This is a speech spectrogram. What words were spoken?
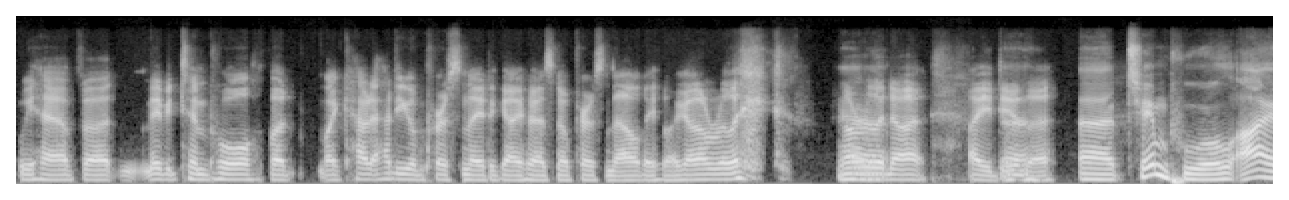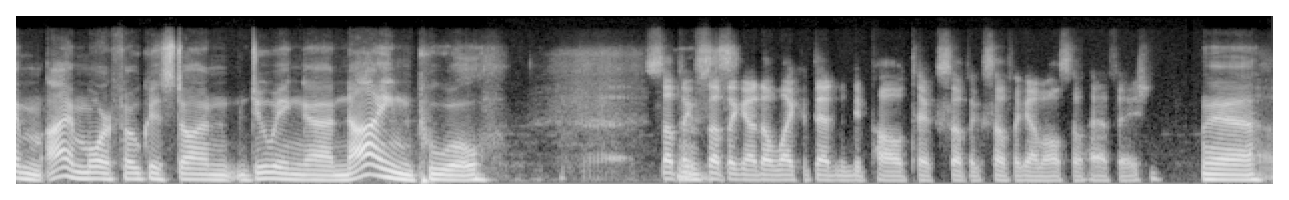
we have? Uh, maybe Tim Pool, but like how, how do you impersonate a guy who has no personality? Like I don't really I don't really know how, how you do Yeah. that. Uh, Tim Pool, I'm I'm more focused on doing uh, nine pool. Something That's- something I don't like identity politics. Something something I'm also half Asian. Yeah.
